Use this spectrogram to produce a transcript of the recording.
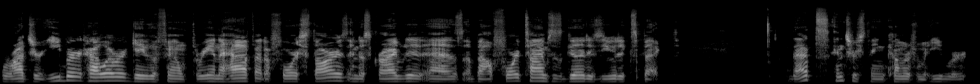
Roger Ebert, however, gave the film three and a half out of four stars and described it as about four times as good as you'd expect. That's interesting coming from Ebert.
